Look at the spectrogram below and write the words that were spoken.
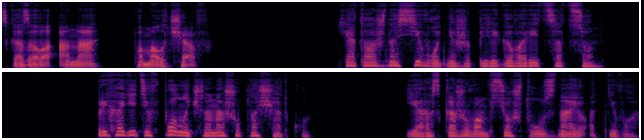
сказала она, помолчав. «Я должна сегодня же переговорить с отцом. Приходите в полночь на нашу площадку. Я расскажу вам все, что узнаю от него».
